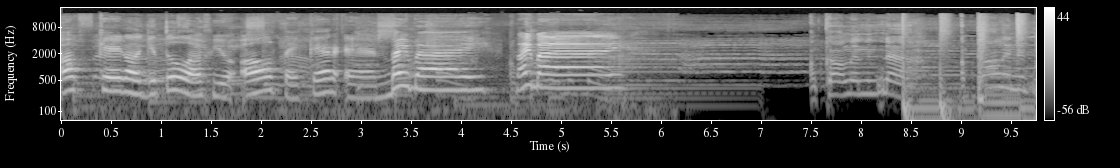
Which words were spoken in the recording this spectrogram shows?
Oke kalau gitu love you all Take care and bye bye Bye bye I'm calling it now. I'm calling it now.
